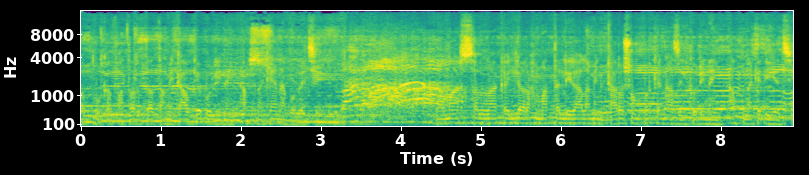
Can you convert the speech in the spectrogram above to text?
রব্বুকা ফাতারদাত আমি কাউকে বলি নাই, আপনাকে না বলেছি। আমার সাল্লাহ কাইল্লা রহমাতাল্লিল আলামিন, কারও সম্পর্কে নাজিল করি নাই, আপনাকে দিয়েছি।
